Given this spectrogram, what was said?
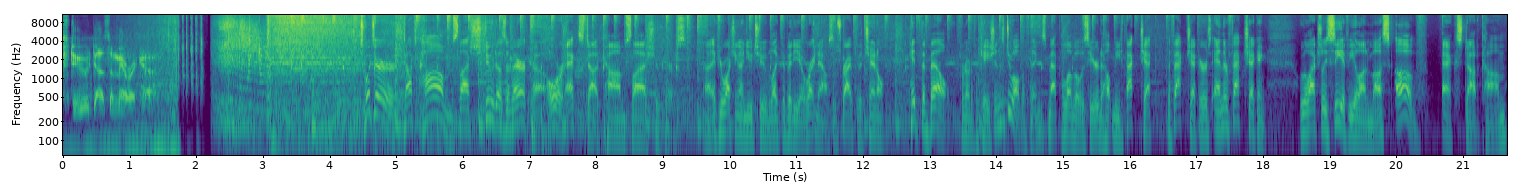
Stu Does America. Twitter.com slash Stu Does America or x.com slash who cares. Uh, if you're watching on YouTube, like the video right now, subscribe to the channel, hit the bell for notifications, do all the things. Matt Palumbo is here to help me fact check the fact checkers and their fact checking. We will actually see if Elon Musk of X.com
